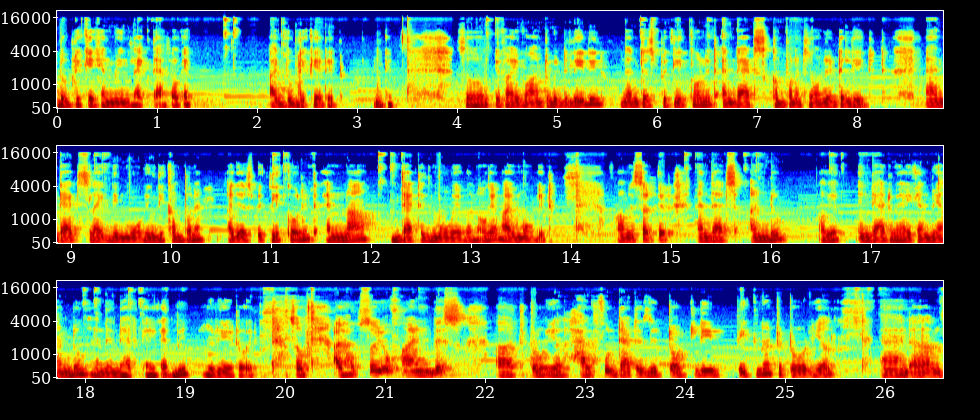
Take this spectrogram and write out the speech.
duplication means like that okay? I duplicate it okay? So if i want to be deleted then just click on it and that's component is only deleted. And that's like the moving the component. I just click on it and now that is movable okay? I move it from the circuit. And that's undo okay in that way i can be undo and in that way i can be it so i hope so you find this uh, tutorial helpful. That is a totally beginner tutorial. And um,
